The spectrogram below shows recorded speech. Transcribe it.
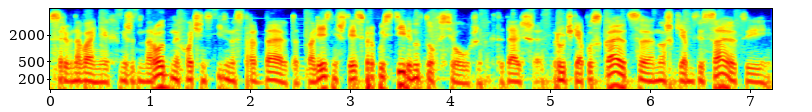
соревнованиях международных, очень сильно страдают от болезни, что если пропустили, ну то все уже как-то дальше. Ручки опускаются, ножки обвисают и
